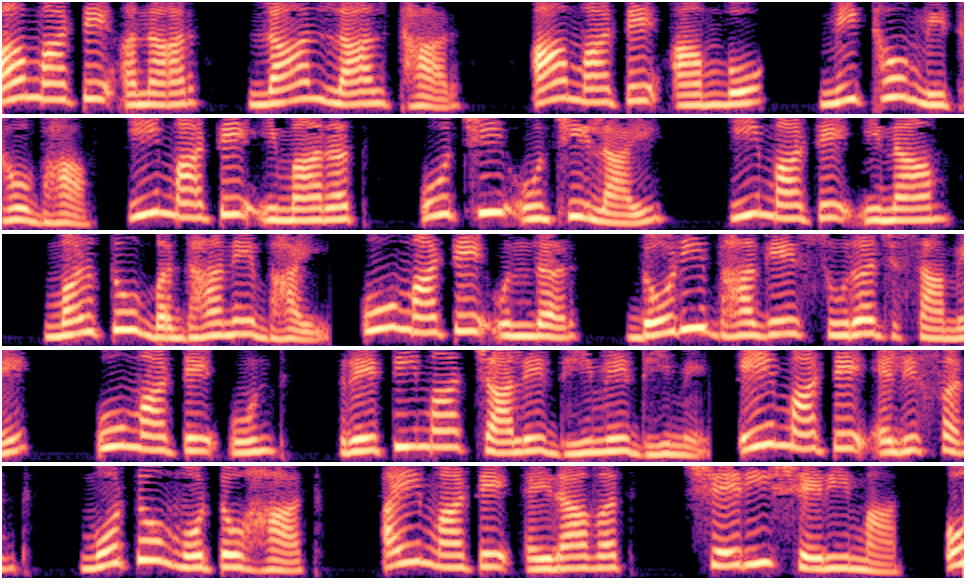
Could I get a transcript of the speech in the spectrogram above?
અ માટે અનાર લાલ લાલ થાર આ માટે આંબો મીઠો મીઠો ભાવ ઈ માટે ઇમારત ઊંચી ઊંચી લાઈ ઈ માટે ઇનામ મળતું બધાને ભાઈ ઉ માટે ઉંદર દોડી ભાગે સૂરજ સામે ઉ માટે ઊંટ રેતીમાં ચાલે ધીમે ધીમે એ માટે એલિફન્ટ મોટો મોટો હાથ ऐ માટે ઐરાવત શેરી શેરી માત ઓ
